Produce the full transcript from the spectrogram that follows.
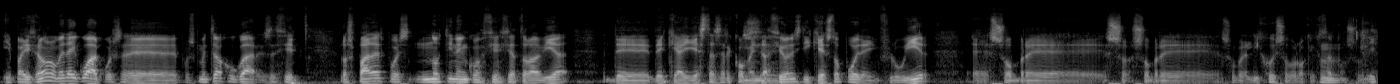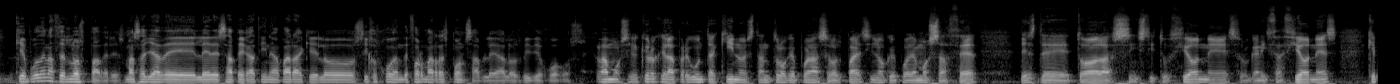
Y para decir, no, no me da igual, pues, eh, pues mete a jugar. Es decir, los padres pues no tienen conciencia todavía de, de, que hay estas recomendaciones sí. y que esto puede influir eh, sobre, so, sobre, sobre el hijo y sobre lo que está consumiendo. ¿Y qué pueden hacer los padres, más allá de leer esa pegatina para que los hijos jueguen de forma responsable a los videojuegos? Vamos, yo creo que la pregunta aquí no es tanto lo que pueden hacer los padres, sino lo que podemos hacer desde todas las instituciones, organizaciones que,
